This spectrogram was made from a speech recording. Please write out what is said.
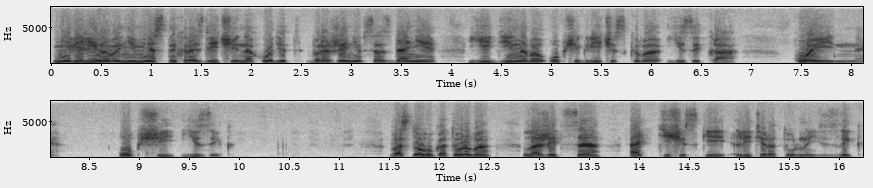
Нивелирование местных различий находит выражение в создании единого общегреческого языка – коинне — общий язык, в основу которого ложится аттический литературный язык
